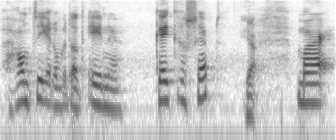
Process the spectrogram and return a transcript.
hanteren we dat ene cakerecept. Ja. Maar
